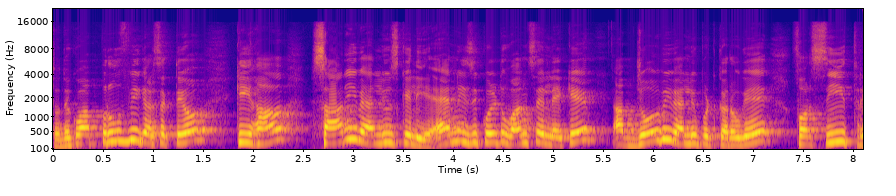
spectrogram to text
तो देखो, आप प्रूफ भी कर सकते हो कि हाँ सारी वैल्यूज़ के लिए n is equal to one से लेके आप जो भी वैल्यू पुट करोगे for C3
